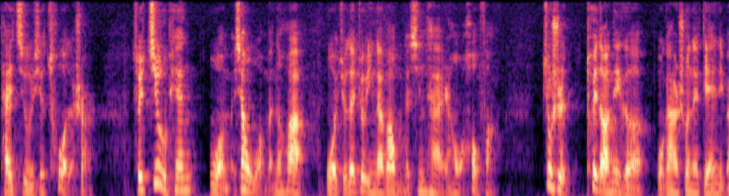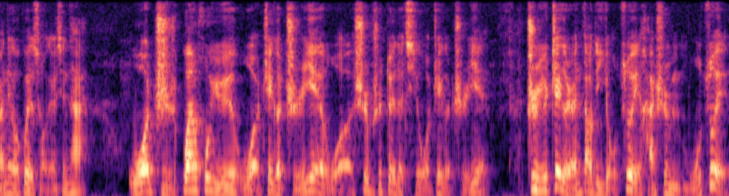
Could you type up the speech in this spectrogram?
它也记录一些错的事儿。所以纪录片，我们像我们的话，我觉得就应该把我们的心态然后往后放，就是退到那个我刚才说那电影里边那个刽子手那个心态。我只关乎于我这个职业，我是不是对得起我这个职业？至于这个人到底有罪还是无罪，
